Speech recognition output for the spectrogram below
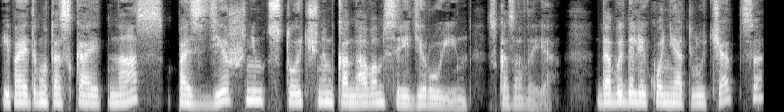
и поэтому таскает нас по здешним сточным канавам среди руин, — сказала я, — дабы далеко не отлучаться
